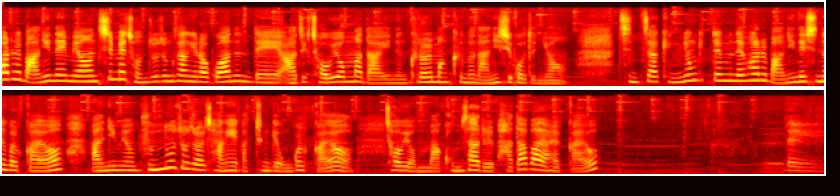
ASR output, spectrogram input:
화를 많이 내면 치매 전조 증상이라고 하는데 아직 저희 엄마 나이는 그럴 만큼은 아니시거든요. 진짜 갱년기 때문에 화를 많이 내시는 걸까요? 아니면 분노 조절 장애 같은 게 온 걸까요? 저희 엄마 검사를 받아봐야 할까요? 네.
